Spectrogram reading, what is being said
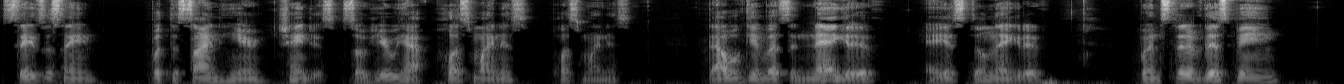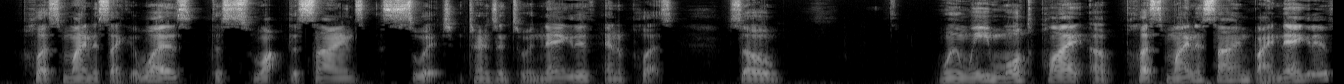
stays the same, but the sign here changes. So here we have plus minus, plus minus. That will give us a negative. A is still negative. But instead of this being plus minus like it was, the, swap, the signs switch. It turns into a negative and a plus. So when we multiply a plus minus sign by negative,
